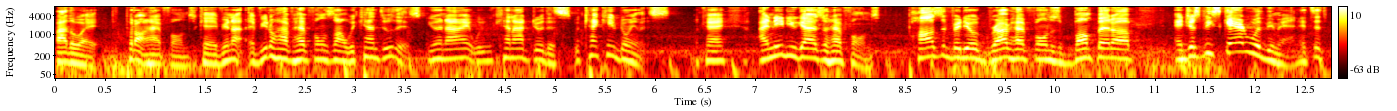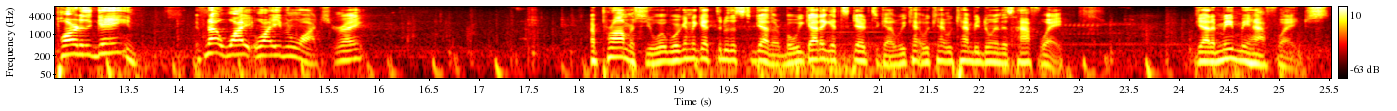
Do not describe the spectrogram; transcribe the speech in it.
By the way, put on headphones, okay? If you're not if you don't have headphones on, we can't do this. You and I, we, we cannot do this. We can't keep doing this. Okay? I need you guys with headphones. Pause the video, grab headphones, bump it up, and just be scared with me, man. It's it's part of the game. If not, why why even watch, right? I promise you, we're, we're gonna get through this together, but we gotta get scared together. We can't we can't we can't be doing this halfway. You gotta meet me halfway. Just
